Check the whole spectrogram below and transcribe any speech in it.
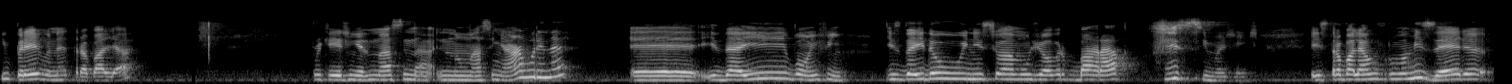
emprego, né, trabalhar porque dinheiro não nasce, na, não nasce em árvore, né? É, e daí, bom, enfim, isso daí deu início à mão de obra baratíssima, gente. Eles trabalhavam por uma miséria,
